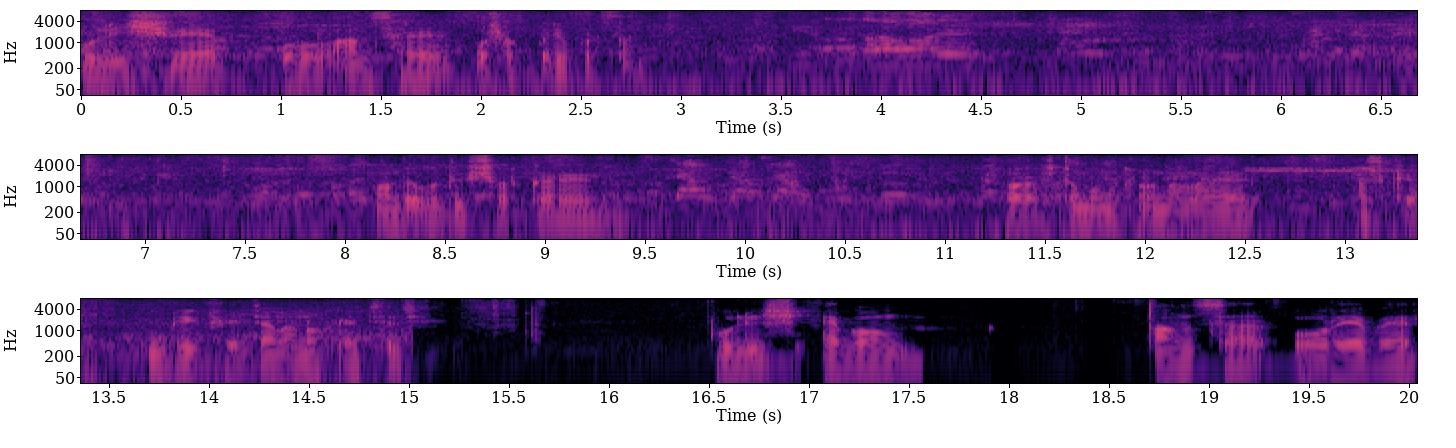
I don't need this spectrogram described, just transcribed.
পুলিশ, র্যাব ও আনসারের পোশাক পরিবর্তন। অন্তর্বর্তী সরকারের স্বরাষ্ট্র মন্ত্রণালয়ের আজকে ব্রিফে জানানো হয়েছে যে পুলিশ এবং আনসার ও র্যাবের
